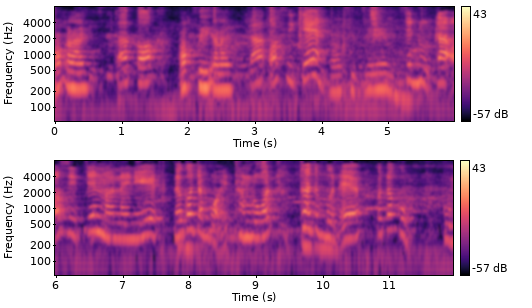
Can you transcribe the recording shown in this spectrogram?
ออกอะไรก๊าซก๊อก ออกซีอะไรก๊าซออกซิเจน ออกซิเจน จะดูดก๊าซออกซิเจนมาในนี้ แล้วก็จะปล่อยทางรถ ถ้าจะเปิดแอร์ก็ต้องกดปุ่ม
